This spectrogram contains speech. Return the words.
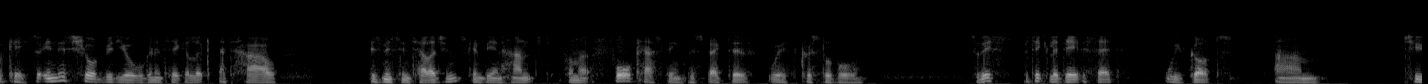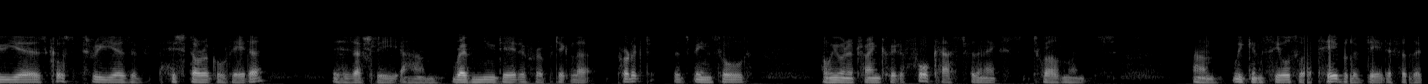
Okay, so in this short video, we're going to take a look at how business intelligence can be enhanced from a forecasting perspective with Crystal Ball. So this particular data set, we've got um, two years, close to three years of historical data. This is actually um, revenue data for a particular product that's being sold, and we want to try and create a forecast for the next 12 months. Um, we can see also a table of data for the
